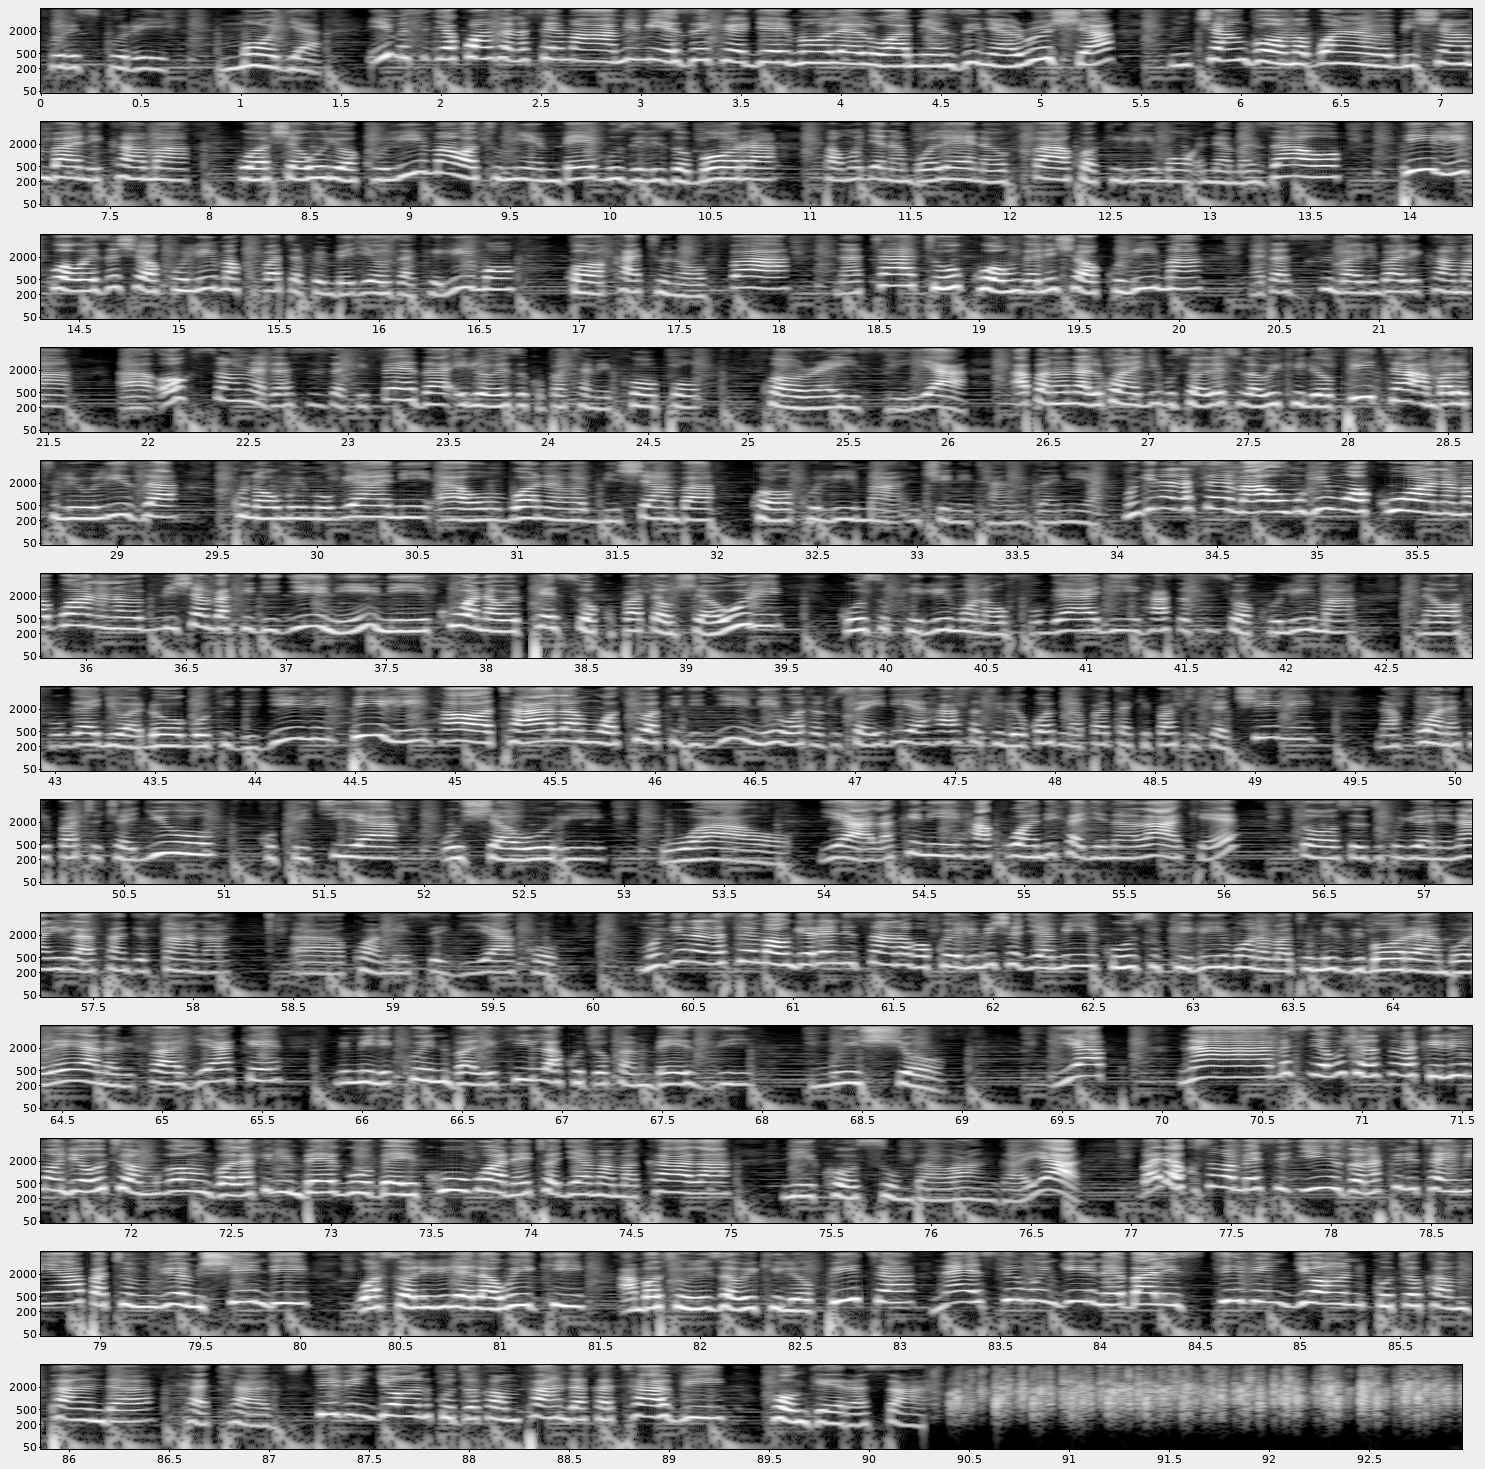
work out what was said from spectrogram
hii meseji ya kwanza anasema mimi ezekiel j. Molel wa mianzini arusha. Mchango wa mabwana na mabishamba ni kama kuwashauri wakulima watumie mbegu zilizo bora pamoja na mbolea inayofaa kwa kilimo na mazao. Pili kuwawezesha wakulima kupata pembejeo za kilimo kwa wakati unaofaa. Na tatu kuwaunganisha wakulima na taasisi mbalimbali kama uh, oxfam na taasisi za kifedha ili waweze kupata mikopo kwa urahisi. Ya hapa naona alikuwa anajibu swali letu la wiki iliyopita ambalo tuliuliza kuna umuhimu gani uh, wa mabwana na mabibi shamba kwa wakulima nchini tanzania? Mwingine anasema umuhimu wa kuwa na mabwana na mabibi shamba kijijini ni kuwa na wepesi wa kupata ushauri kuhusu kilimo na ufugaji hasa sisi wakulima na wafugaji wadogo kijijini. Pili hawa wataalam wakiwa kijijini watatusaidia hasa tuliokuwa tunapata kipato cha chini na kuwa na kipato cha juu kupitia ushauri wao. Ya lakini hakuandika jina lake so siwezi kujua ni nani asante sana uh, kwa meseji yako. Mwingine anasema ongereni sana kwa kuelimisha jamii kuhusu kilimo na matumizi bora ya mbolea na vifaa vyake. Mimi ni queen balikila kutoka mbezi mwisho. Yap. Na meseji ya mwisho anasema kilimo ndio uti wa mgongo lakini mbegu bei kubwa anaitwa jama makala niko sumbawanga. Ya baada ya kusoma meseji hizo nafili time hapa tumjue mshindi wa swali lile la wiki ambayo tuliuliza wiki iliyopita. Naye si mwingine bali Steven john kutoka mpanda katavi. Steven john kutoka mpanda katavi hongera sana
